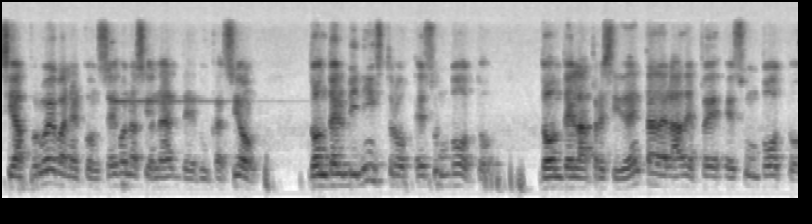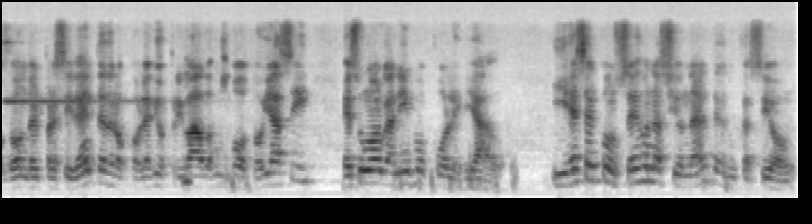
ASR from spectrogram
se aprueba en el Consejo Nacional de Educación, donde el ministro es un voto, donde la presidenta de la ADP es un voto, donde el presidente de los colegios privados es un voto, y así es un organismo colegiado. Y es el Consejo Nacional de Educación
